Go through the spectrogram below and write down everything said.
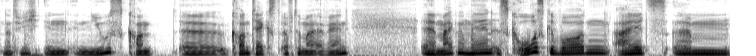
natürlich in News-Kontext äh, öfter mal erwähnt. Äh, Mike McMahon ist groß geworden als ähm,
